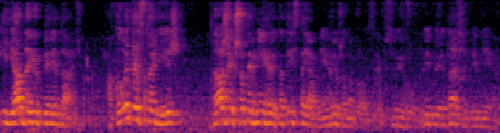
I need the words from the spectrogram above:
і я даю передачу. А коли ти стоїш, навіть якщо ти в ній гри, та ти і стояв, ній гри вже набрався всю ігру. Дві передачі, дві в ній гри.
